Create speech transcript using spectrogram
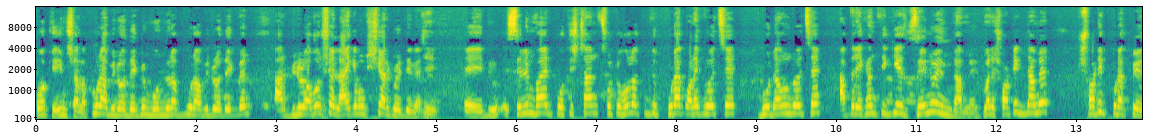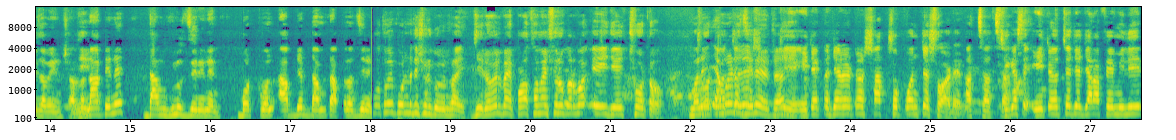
okay ইনশাল্লাহ পুরো ভিডিও দেখবেন বন্ধুরা পুরো ভিডিও দেখবেন। আর ভিডিও অবশ্যই লাইক এবং শেয়ার করে দিবেন। এই দু- সেলিম ভাইয়ের প্রতিষ্ঠান ছোট হলো কিন্তু প্রোডাক্ট অনেক রয়েছে গোডাউন রয়েছে। আপনার এখান থেকে জেনুইন দামে মানে সঠিক দামে সঠিক প্রোডাক্ট পেয়ে যাবেন ইনশাল্লাহ না টেনে দামগুলো জেনে নেন। বর্তমান আপডেট দামটা আপনারা জেনে নিন। প্রথমে কোনটা দিয়ে শুরু করবেন ভাই। জি রবিল ভাই প্রথমে শুরু করব এই যে ছোট। মানে এমন একটা জেনারেটর এটা একটা জেনারেটর সাতশো পঞ্চাশ ওয়ার্ডের আচ্ছা আচ্ছা। ঠিক আছে? এটা হচ্ছে যে যারা ফ্যামিলির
